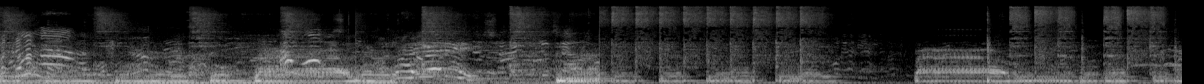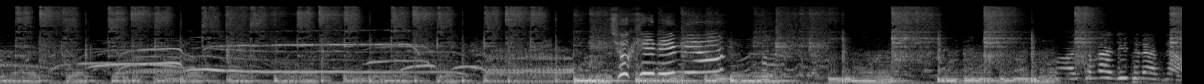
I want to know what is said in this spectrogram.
Bakalım mı? Çok iyi değil mi ya? I command you to dance now.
